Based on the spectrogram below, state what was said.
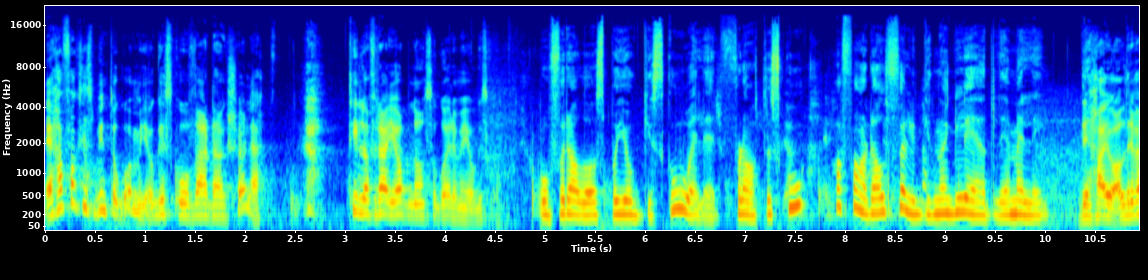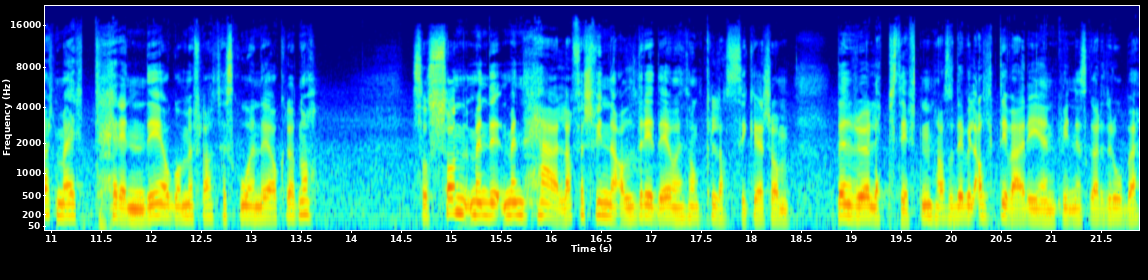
Jeg har faktisk begynt å gå med joggesko hver dag sjøl, jeg. Til og fra jobb nå så går jeg med joggesko. Og for alle oss på joggesko eller flate sko har Fardal følgende gledelige melding. Det har jo aldri vært mer trendy å gå med flate sko enn det er akkurat nå. Så sånn, men, det, men hæler forsvinner aldri. Det er jo en sånn klassiker som den røde leppestiften. Altså, det vil alltid være i en kvinnes garderobe.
